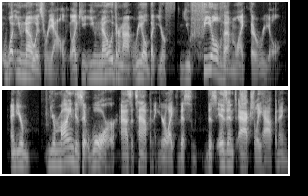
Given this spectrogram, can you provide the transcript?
what you know is reality. Like you, you know they're not real but you're you feel them like they're real. And your your mind is at war as it's happening. You're like this this isn't actually happening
